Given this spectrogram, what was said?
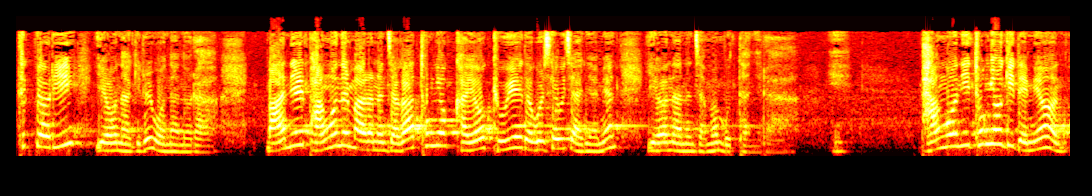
특별히 예언하기를 원하노라. 만일 방언을 말하는 자가 통역하여 교회의 덕을 세우지 않냐면 예언하는 자만 못하니라. 예. 방언이 통역이 되면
